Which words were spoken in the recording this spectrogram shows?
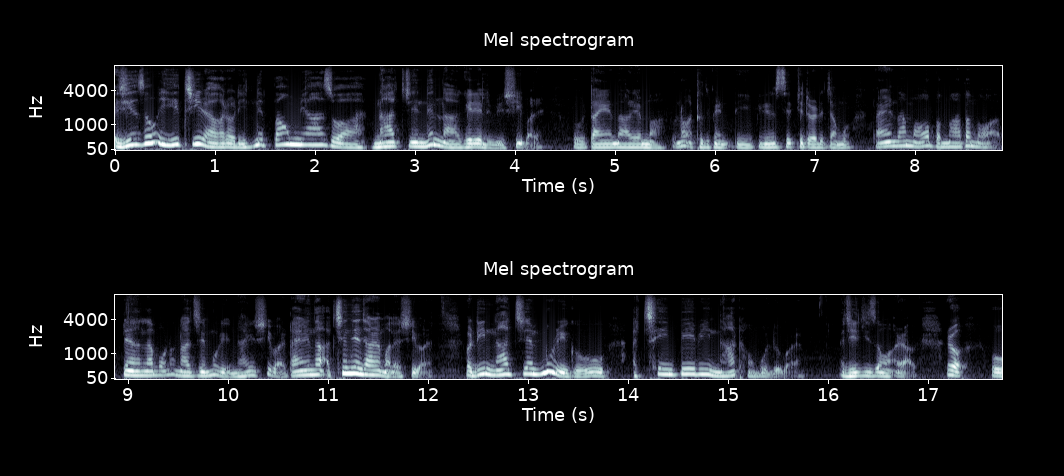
အရင်ဆုံးအရေးကြီးတာကတော့ဒီနှစ်ပေါင်းများစွာနာကျင်နဲ့နာခဲ့တဲ့လူတွေရှိပါတယ် ဟိုတိုင်းရင်းသားတွေမှာပေါ့နော်အထူးသဖြင့်ဒီပြည်တွင်းစစ်ဖြစ်တော့တဲ့ကြောင့်မို့တိုင်းရင်းသားမှာရောဗမာဘက်မှာရောပြန်လာပေါ့နော်နာကျင်မှုတွေအများကြီးရှိပါတယ်တိုင်းရင်းသားအချင်းချင်းကြားထဲမှာလည်းရှိပါတယ်အဲ့တော့ဒီနာကျင်မှုတွေကိုအချိန်ပေးပြီးနားထောင်ဖို့လိုပါတယ်အရေးကြီးဆုံးကအဲ့ဒါပဲအဲ့တော့ဟို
